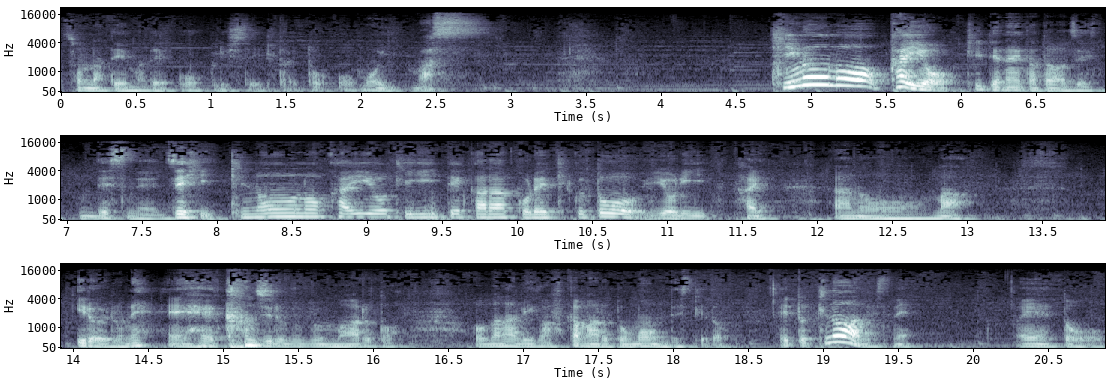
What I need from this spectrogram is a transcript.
そんなテーマでお送りしていきたいと思います。昨日の回を聞いてない方はぜですね、ぜひ昨日の回を聞いてからこれ聞くとより、はい、あのー、まあ、いろいろね、えー、感じる部分もあると、学びが深まると思うんですけど、えっと、昨日はですね、えっ、と、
